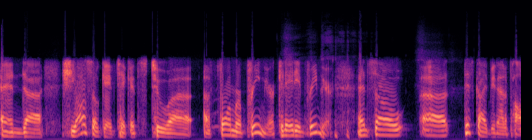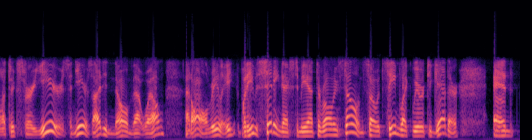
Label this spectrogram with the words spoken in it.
and uh, she also gave tickets to uh, a former premier, Canadian premier, and so uh, this guy had been out of politics for years and years. I didn't know him that well at all, really, but he was sitting next to me at the Rolling Stones, so it seemed like we were together, and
